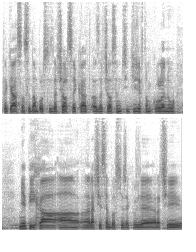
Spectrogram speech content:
tak já jsem se tam prostě začal sekat a začal jsem cítit, že v tom kolenu mě píchá a radši jsem prostě řekl, že radši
